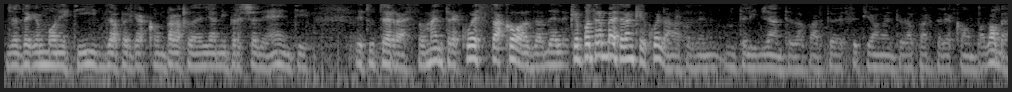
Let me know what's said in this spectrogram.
gente che monetizza perché ha comprato negli anni precedenti e tutto il resto. Mentre questa cosa, del, che potrebbe essere anche quella una cosa in- intelligente da parte, effettivamente, da parte del compa, vabbè,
